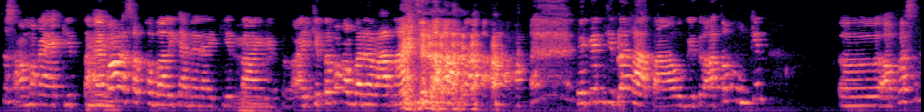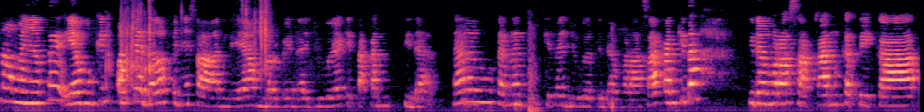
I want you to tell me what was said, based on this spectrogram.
tuh sama kayak kita, eh Hmm. apa so- kebalikannya dari kita Hmm. gitu. Ay, kita mah kebenaran aja. ya kan kita nggak tahu gitu. Atau mungkin eh, apa sih namanya teh? Ya mungkin pasti adalah penyesalan dia yang berbeda juga. Kita kan tidak tahu karena kita juga tidak merasakan. Kita tidak merasakan ketika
